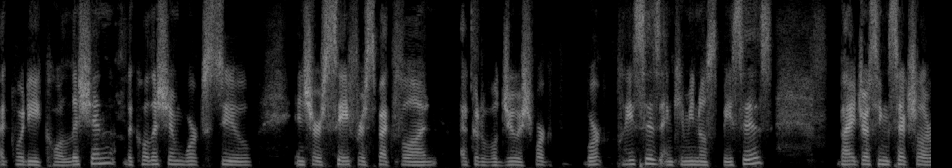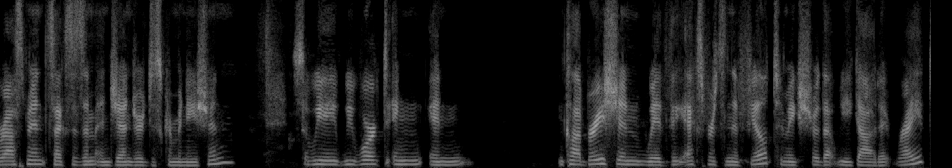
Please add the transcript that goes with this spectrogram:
Equity Coalition. The coalition works to ensure safe, respectful, and equitable Jewish work, workplaces and communal spaces by addressing sexual harassment, sexism, and gender discrimination. So we, we worked in, in in collaboration with the experts in the field to make sure that we got it right.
